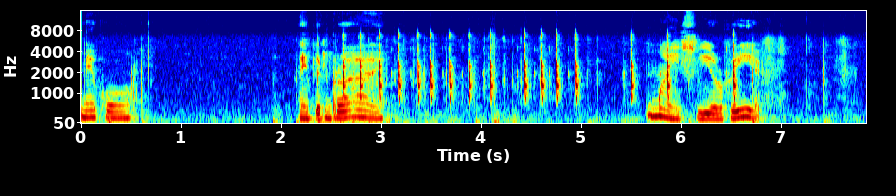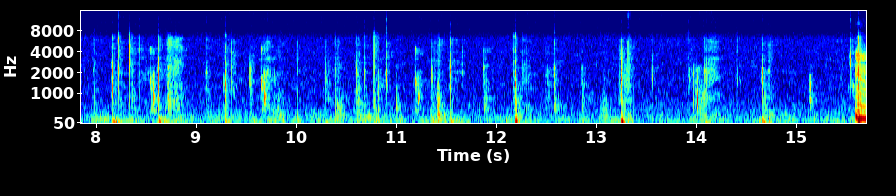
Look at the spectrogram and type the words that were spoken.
ไม่พอ ไม่เป็นไร ไม่ซีเรียส เอา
